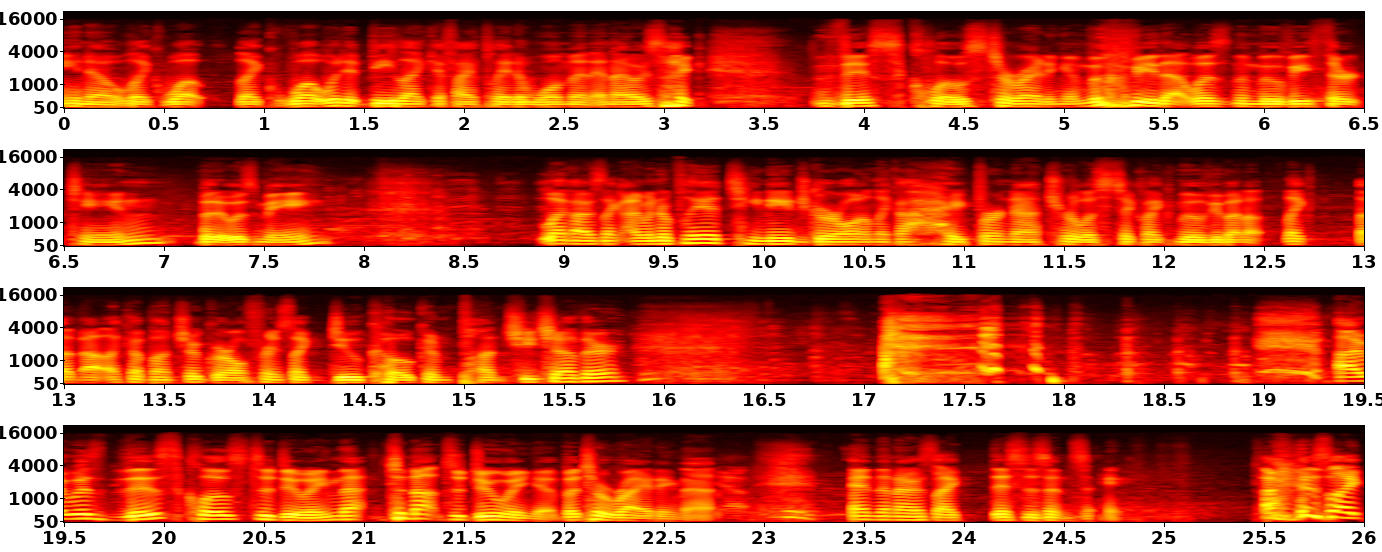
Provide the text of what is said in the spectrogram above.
you know like what like what would it be like if i played a woman and i was like this close to writing a movie that was the movie 13 but it was me like i was like i'm gonna play a teenage girl in like a hyper naturalistic like movie about a, like about like a bunch of girlfriends like do coke and punch each other I was this close to doing that, to not to doing it, but to writing that. And then I was like, this is insane. I was like,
